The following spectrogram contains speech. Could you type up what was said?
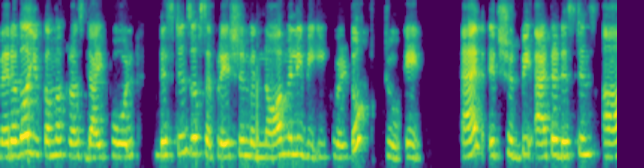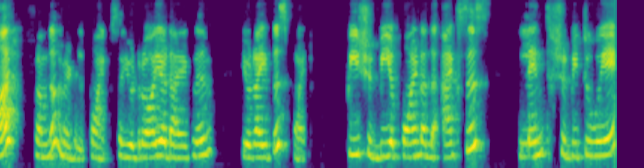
Wherever you come across dipole, distance of separation will normally be equal to 2a. And it should be at a distance r from the middle point. So you draw your diagram, you write this point. P should be a point on the axis, length should be 2a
